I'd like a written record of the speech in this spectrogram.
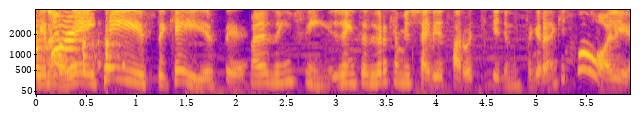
ei, não, ei, que isso? Que isso? Mas enfim, gente, vocês viram que a Michelle parou de seguir ele no Instagram? O que que rolou ali?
